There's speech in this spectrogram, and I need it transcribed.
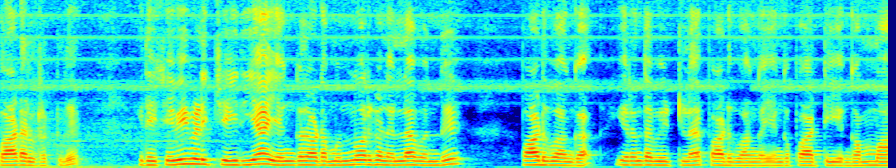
பாடல் இருக்குது. இதை செவிவழி செய்தியாக எங்களோட முன்னோர்கள் எல்லாம் வந்து பாடுவாங்க. இறந்த வீட்டில் பாடுவாங்க. எங்கள் பாட்டி எங்கள் அம்மா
